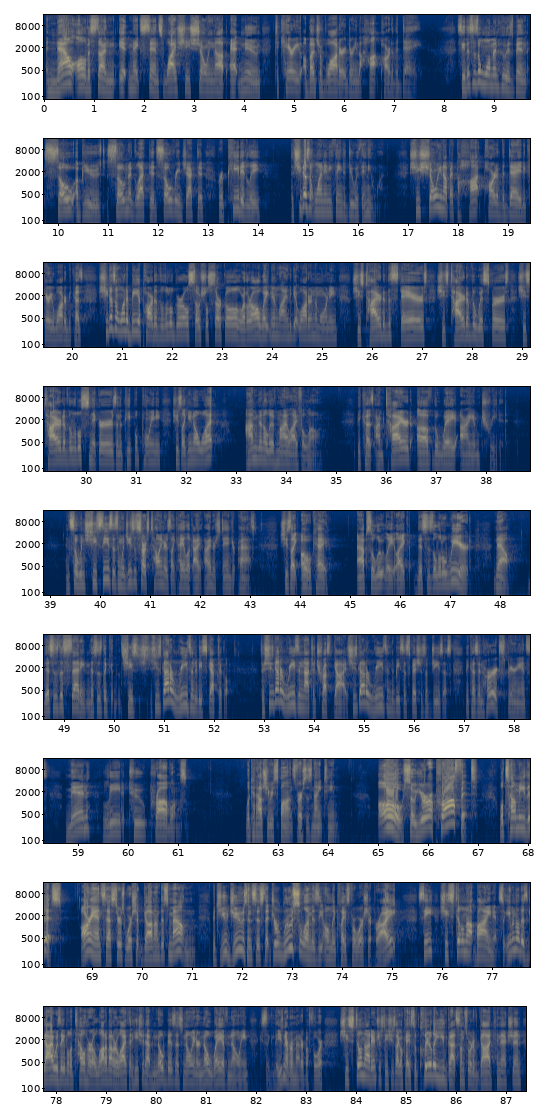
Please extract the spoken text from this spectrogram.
And now all of a sudden, it makes sense why she's showing up at noon to carry a bunch of water during the hot part of the day. See, this is a woman who has been so abused, so neglected, so rejected repeatedly that she doesn't want anything to do with anyone. She's showing up at the hot part of the day to carry water because she doesn't want to be a part of the little girl's social circle where they're all waiting in line to get water in the morning. She's tired of the stares. She's tired of the whispers. She's tired of the little snickers and the people pointing. She's like, you know what? I'm going to live my life alone because I'm tired of the way I am treated. And so when she sees this and when Jesus starts telling her, it's like, hey, look, I, I understand your past. She's like, oh, okay. Absolutely. Like, this is a little weird. Now, this is the setting. This is the she's she's got a reason to be skeptical. So she's got a reason not to trust guys. She's got a reason to be suspicious of Jesus because in her experience, men lead to problems. Look at how she responds, verses 19. Oh, so you're a prophet. Well, tell me this. Our ancestors worshiped God on this mountain. But you Jews insist that Jerusalem is the only place for worship, right? See, she's still not buying it. So even though this guy was able to tell her a lot about her life that he should have no business knowing or no way of knowing, he's like, he's never met her before, she's still not interested. She's like, okay, so clearly you've got some sort of God connection.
